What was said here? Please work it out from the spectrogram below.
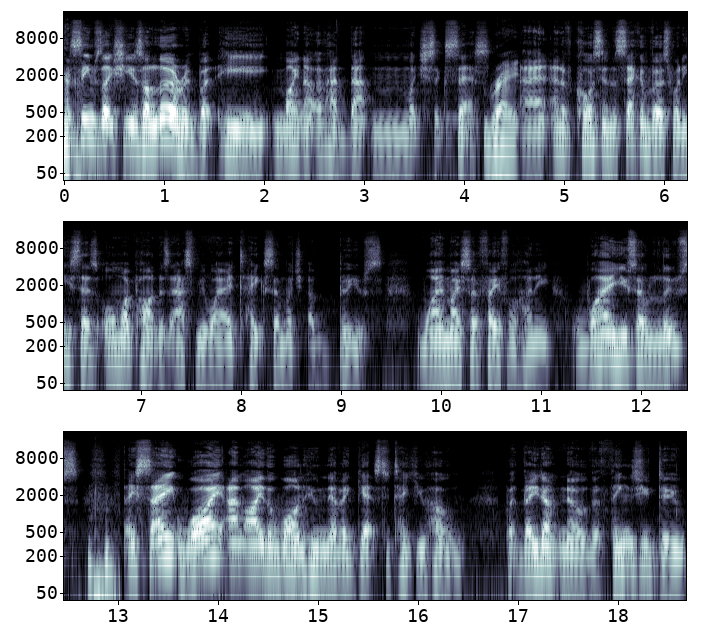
it seems like she is alluring, but he might not have had that much success. Right. And, and of course, in the second verse, when he says, all my partners ask me why I take so much abuse. Why am I so faithful, honey? Why are you so loose? they say, Why am I the one who never gets to take you home? But they don't know the things you do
